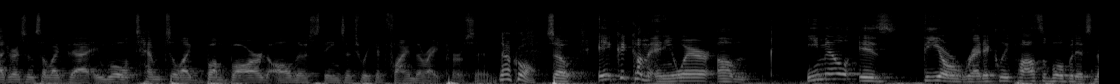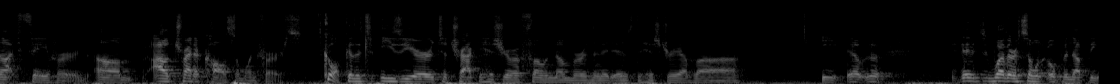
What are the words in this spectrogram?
address and stuff like that, and we'll attempt to like bombard all those things until we can find the right person. no, cool. So it could come anywhere. Um, email is theoretically possible, but it's not favored. Um, I'll try to call someone first. Cool. Because it's easier to track the history of a phone number than it is the history of uh, e- uh, it's whether someone opened up the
